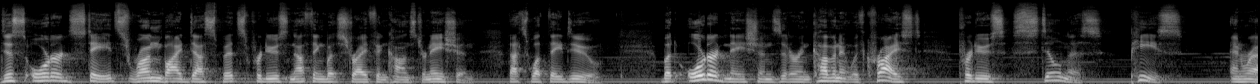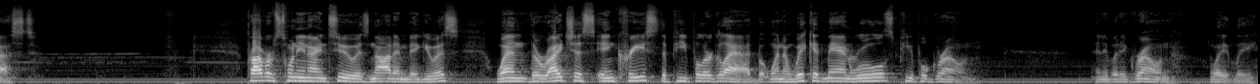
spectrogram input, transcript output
Disordered states run by despots produce nothing but strife and consternation. That's what they do. But ordered nations that are in covenant with Christ produce stillness, peace, and rest. Proverbs 29 2 is not ambiguous. When the righteous increase, the people are glad, but when a wicked man rules, people groan. Anybody groan lately?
